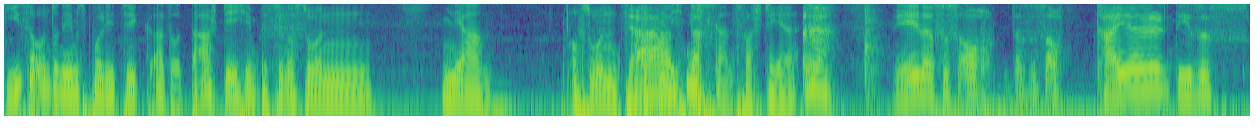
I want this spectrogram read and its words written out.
dieser Unternehmenspolitik, also da stehe ich ein bisschen auf so ein, ja, auf so einen Zweig, ja, den ich nicht ganz verstehe. Nee, das ist auch, das ist auch Teil dieses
